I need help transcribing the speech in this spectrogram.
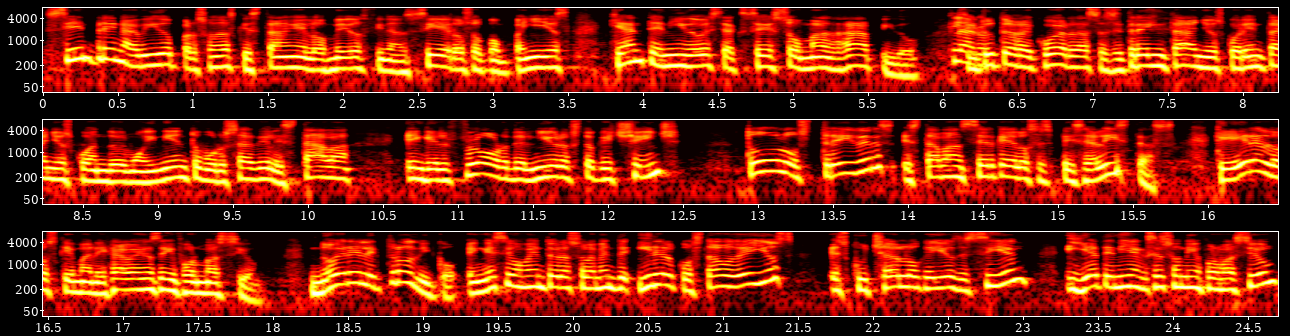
siempre han habido personas que están en los medios financieros o compañías que han tenido ese acceso más rápido. Si tú te recuerdas, hace 30 años, 40 años, cuando el movimiento bursátil estaba en el floor del New York Stock Exchange, todos los traders estaban cerca de los especialistas, que eran los que manejaban esa información. No era electrónico, en ese momento era solamente ir al costado de ellos, escuchar lo que ellos decían y ya tenían acceso a una información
